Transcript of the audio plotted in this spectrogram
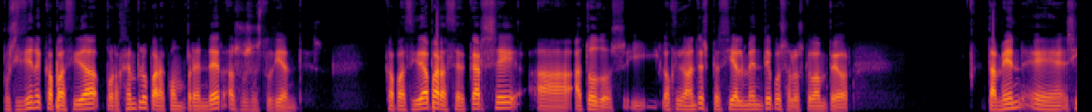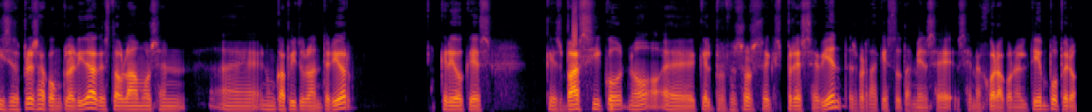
pues si tiene capacidad, por ejemplo, para comprender a sus estudiantes, capacidad para acercarse a, todos y, lógicamente, especialmente pues, a los que van peor. También, eh, si se expresa con claridad, esto hablábamos en, eh, en un capítulo anterior, creo que es que es básico ¿no? Eh, que el profesor se exprese bien. Es verdad que esto también se, mejora con el tiempo, pero,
